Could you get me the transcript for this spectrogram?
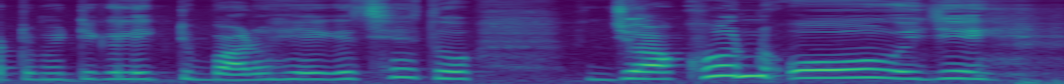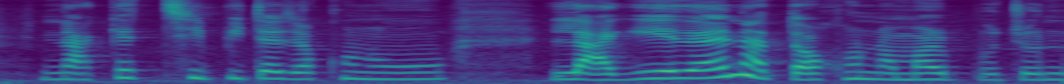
অটোমেটিক্যালি একটু বড় হয়ে গেছে। তো যখন ও ওই যে নাকের ছিপিটা যখন ও লাগিয়ে দেয় না, তখন আমার প্রচণ্ড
